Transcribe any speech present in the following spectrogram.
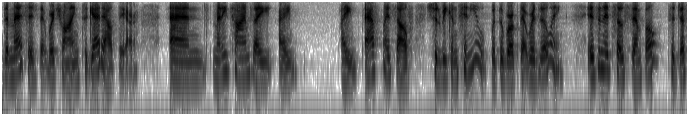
the message that we're trying to get out there. And many times I, I, I ask myself, should we continue with the work that we're doing? Isn't it so simple to just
